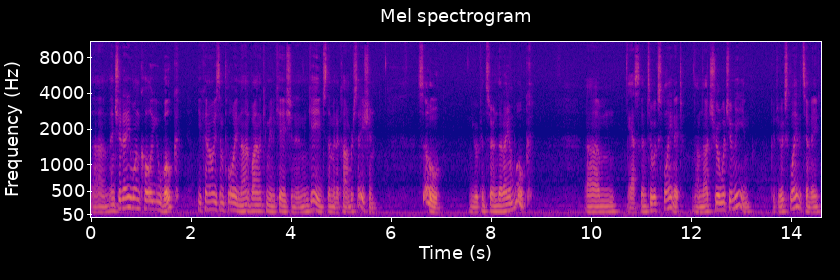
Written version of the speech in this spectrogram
Um, and should anyone call you woke, you can always employ nonviolent communication and engage them in a conversation. So, you're concerned that I am woke. Um, ask them to explain it. I'm not sure what you mean. Could you explain it to me?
